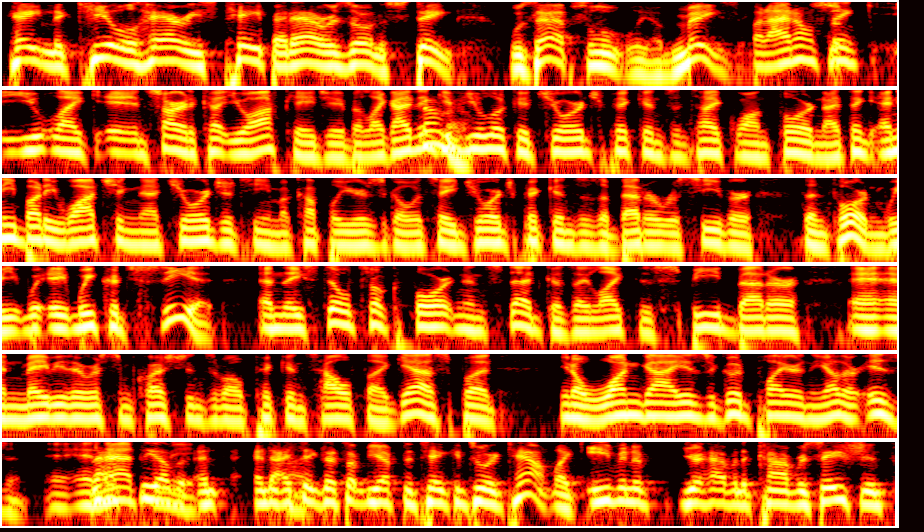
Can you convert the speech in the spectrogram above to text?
"Hey, N'Keal Harry's tape at Arizona State was absolutely amazing." But I don't think you like. And sorry to cut you off, KJ. But like, I think No, if no. you look at George Pickens and Tyquan Thornton, I think anybody watching that Georgia team a couple years ago would say George Pickens is a better receiver than Thornton. We we, we could see it, and they still took Thornton instead because they liked his speed better, and, and maybe there were some questions about Pickens' health, I guess. But you know, one guy is a good player and the other isn't, and, and that's that the other, me- and, and I think that's something you have to take into account. Like even if you're having a conversation,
